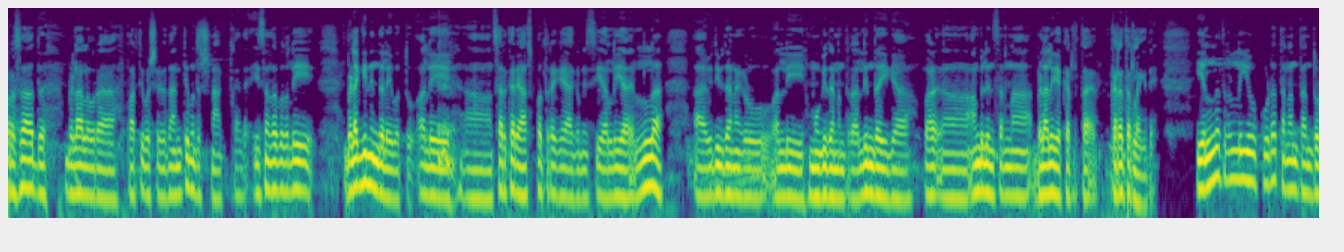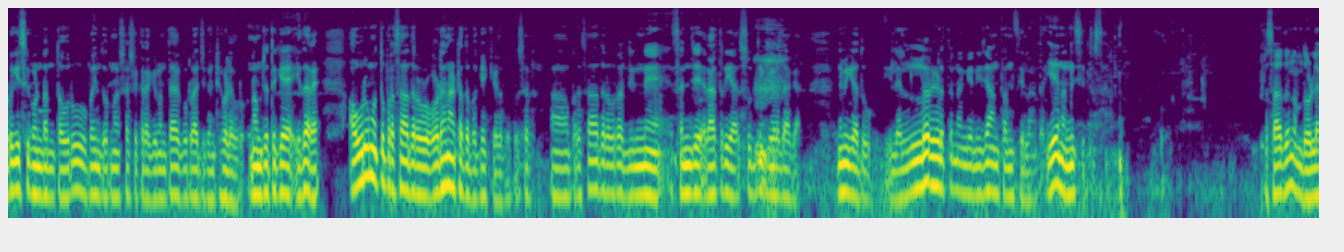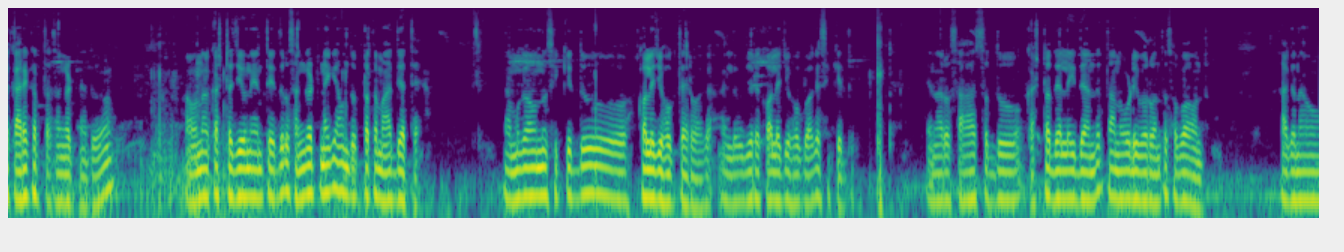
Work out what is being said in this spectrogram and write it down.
ಪ್ರಸಾದ್ ಬೆಳಾಲ್ ಅವರ ಪಾರ್ಥಿವ ಶರೀರದ ಅಂತಿಮ ದರ್ಶನ ಆಗ್ತಾ ಇದೆ. ಈ ಸಂದರ್ಭದಲ್ಲಿ ಬೆಳಗ್ಗಿನಿಂದಲೇ ಇವತ್ತು ಅಲ್ಲಿ ಸರ್ಕಾರಿ ಆಸ್ಪತ್ರೆಗೆ ಆಗಮಿಸಿ ಅಲ್ಲಿಯ ಎಲ್ಲ ವಿಧಿವಿಧಾನಗಳು ಅಲ್ಲಿ ಮುಗಿದ ನಂತರ ಅಲ್ಲಿಂದ ಈಗ ಆಂಬ್ಯುಲೆನ್ಸನ್ನು ಬೆಳಾಲಿಗೆ ಕರೆತ, ಕರೆತರಲಾಗಿದೆ. ಎಲ್ಲದರಲ್ಲಿಯೂ ಕೂಡ ತನ್ನನ್ನು ತಾನು ತೊಡಗಿಸಿಕೊಂಡಂಥವರು ಬೈಂದೂರಿನ ಶಾಸಕರಾಗಿರುವಂಥ ಗುರುರಾಜ್ ಗಂಟಿಹೊಳೆ ಅವರು. ನಮ್ಮ ಜೊತೆಗೆ ಇದ್ದಾರೆ. ಅವರು ಮತ್ತು ಪ್ರಸಾದರವರ ಒಡನಾಟದ ಬಗ್ಗೆ ಕೇಳಬೇಕು ಸರ್. ಪ್ರಸಾದ್ ಪ್ರಸಾದರವರ ನಿನ್ನೆ ಸಂಜೆ ರಾತ್ರಿಯ ಸುದ್ದಿ ಕೇಳಿದಾಗ ನಿಮಗೆ ಅದು ಇಲ್ಲೆಲ್ಲರೂ ಹೇಳ್ತಾರೆ ನನಗೆ ನಿಜ ಅಂತ ಅನಿಸಿಲ್ಲ ಅಂತ. ಏನು ಅನ್ನಿಸಿತ್ತು ಸರ್? ಪ್ರಸಾದ್ ನಮ್ಮದು ಒಳ್ಳೆ ಕಾರ್ಯಕರ್ತ ಸಂಘಟನೆ ಅದು. ಅವನ ಕಷ್ಟ ಜೀವನ ಅಂತ ಇದ್ದರೂ ಸಂಘಟನೆಗೆ ಒಂದು ಪ್ರಥಮ ಆದ್ಯತೆ. ನಮಗೆ ಅವನು ಸಿಕ್ಕಿದ್ದು ಕಾಲೇಜಿಗೆ ಹೋಗ್ತಾ ಇರುವಾಗ. ಅಲ್ಲಿ ಉಜಿರೆ ಕಾಲೇಜಿಗೆ ಹೋಗುವಾಗ ಸಿಕ್ಕಿದ್ದು. ಏನಾದ್ರು ಸಾಹಸದ್ದು, ಕಷ್ಟದ್ದೆಲ್ಲ ಇದೆ ಅಂದರೆ ತಾನು ಓಡಿ ಬರುವಂಥ ಸ್ವಭಾವ ಅಂತ ಆಗ ನಾವು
